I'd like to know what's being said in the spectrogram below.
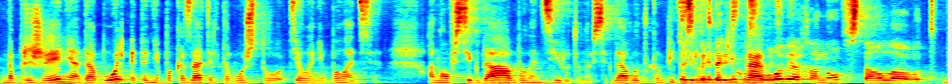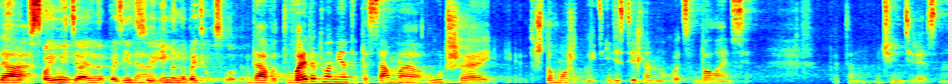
напряжение, да, боль — это не показатель того, что тело не в балансе. Оно всегда балансирует, оно всегда вот компенсирует. Ну, то есть при таких условиях оно встало вот да. в, свою идеальную позицию да. именно в этих условиях. Да, вот в этот момент это самое лучшее, что может быть. И действительно оно находится в балансе. Поэтому очень интересно.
